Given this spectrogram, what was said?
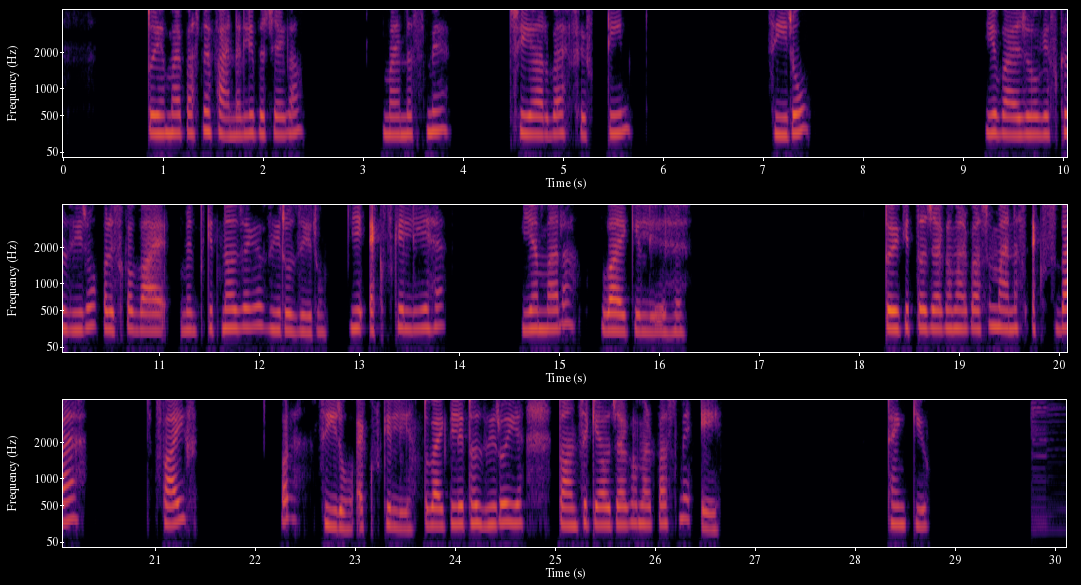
तो ये हमारे पास में फाइनली बचेगा। माइनस में three r by fifteen zero ये वाई जो हो गया इसका ज़ीरो और इसका वाई में कितना हो जाएगा? ज़ीरो ज़ीरो ये एक्स के लिए है, ये हमारा वाई के लिए है। तो ये कितना हो जाएगा हमारे पास में? माइनस एक्स बाय फाइव और ज़ीरो एक्स के लिए। तो वाई के लिए तो ज़ीरो ही है। तो आंसर क्या हो जाएगा हमारे पास में? ए थैंक यू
